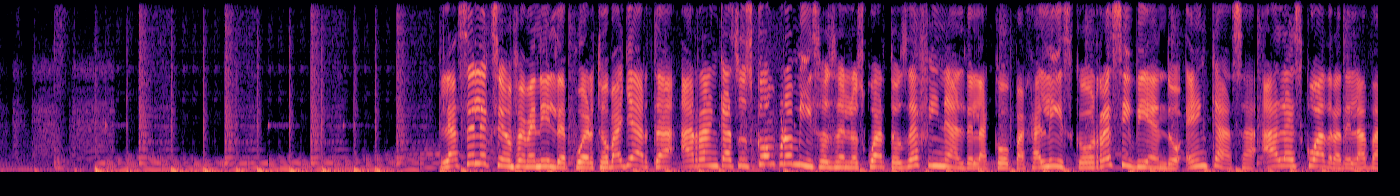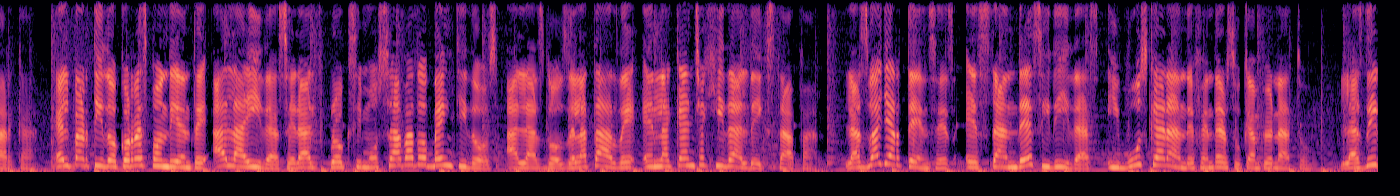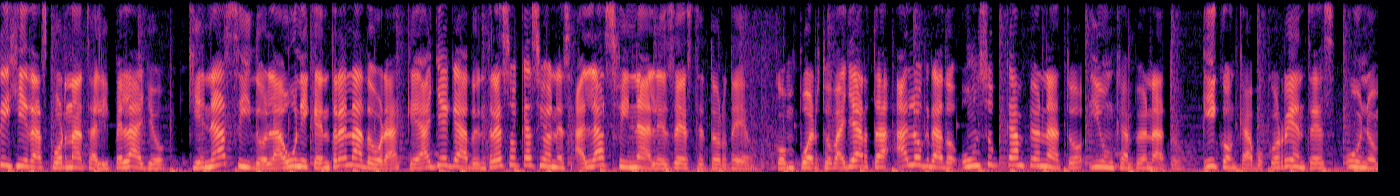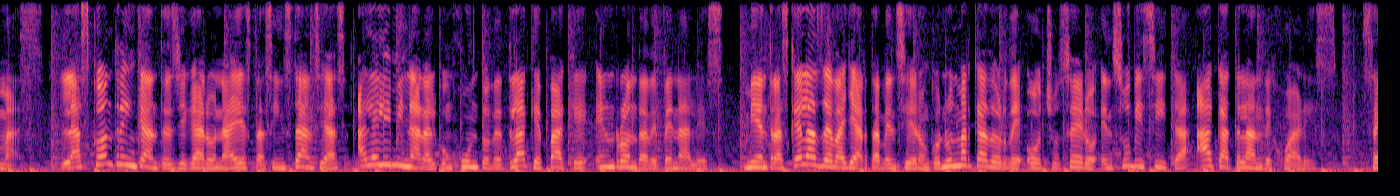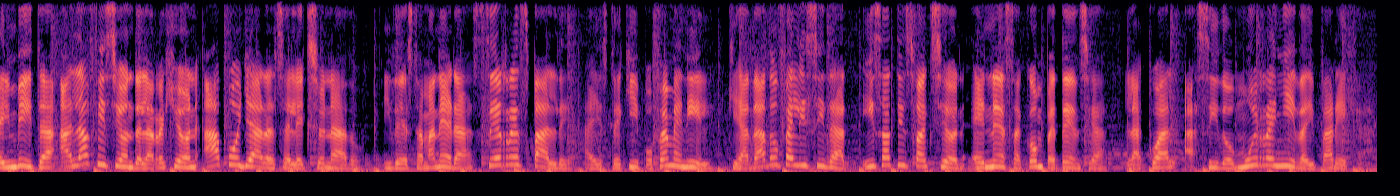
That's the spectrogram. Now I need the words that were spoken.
La selección femenil de Puerto Vallarta arranca sus compromisos en los cuartos de final de la Copa Jalisco, recibiendo en casa a la escuadra de la Barca. El partido correspondiente a la ida será el próximo sábado 22 a las 2 de la tarde en la cancha Gidal de Ixtapa. Las vallartenses están decididas y buscarán defender su campeonato. Las dirigidas por Natalie Pelayo, quien ha sido la única entrenadora que ha llegado en tres ocasiones a las finales de este torneo. Con Puerto Vallarta ha logrado un subcampeonato y un campeonato, y con Cabo Corrientes uno más. Las contrincantes llegaron a estas instancias al eliminar al conjunto de Tlaquepaque en ronda de penales, mientras que las de Vallarta vencieron con un marcador de 8-0 en su visita a Catlán de Juárez. Se invita a la afición de la región a apoyar al seleccionado y de esta manera se respalde a este equipo femenil que ha dado felicidad y satisfacción en esa competencia, la cual ha sido muy reñida y pareja.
